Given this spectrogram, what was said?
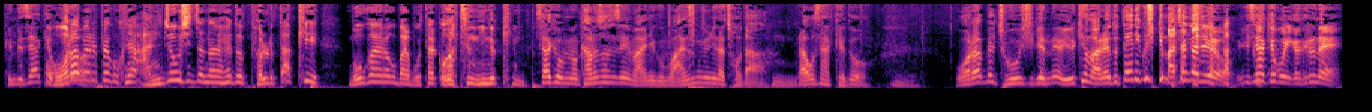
근데 어, 생각해보면 워라벨을 빼고 그냥 안 좋으시잖아요 해도 별로 딱히 뭐가요라고 말 못할 것 같은 이 느낌. 생각해보면 간호사 선생님 아니고 뭐 안승준이나 저다 음. 라고 생각해도 워라벨 좋으시겠네요. 이렇게 말해도 때리고 싶게 마찬가지예요. 이 생각해보니까 그러네.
